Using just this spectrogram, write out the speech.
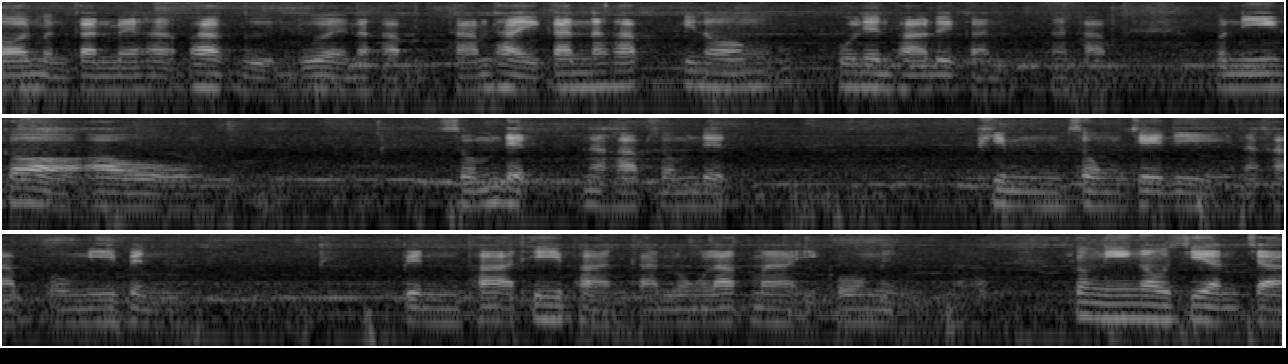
ร้อนเหมือนกันไหมฮะภาคอื่นด้วยนะครับ ถามไทยกันนะครับ พี่น้องผู้เรียนพาด้วยกันนะครับ วันนี้ก็เอาสมเด็จนะครับ สมเด็จพิมพ์ทรงเจดีนะครับองค์นี้เป็น เป็นพระที่ผ่านการลงรักมาอีกองหนึ่งนะครับ ช่วงนี้เงาเซียนจะ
